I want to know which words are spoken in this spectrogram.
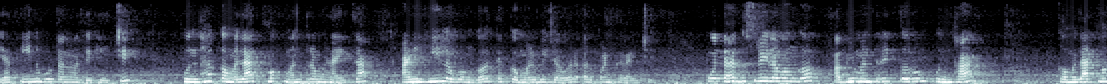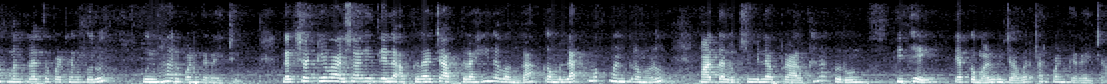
या तीन बोटांमध्ये घ्यायची. पुन्हा कमलात्मक मंत्र म्हणायचा आणि ही लवंग त्या कमळ बीजावर अर्पण करायची. पुन्हा दुसरी लवंग अभिमंत्रित करून पुन्हा कमलात्मक मंत्राचं पठण करून पुन्हा अर्पण करायची. लक्षात ठेवा अशा घेतलेल्या अकराच्या अकराही लवंगा कमलात्मक मंत्र म्हणून माता लक्ष्मीला प्रार्थना करून तिथे त्या कमळ बीजावर अर्पण करायच्या.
